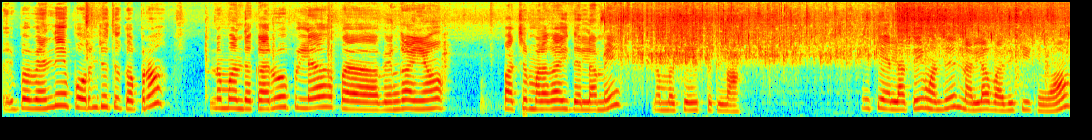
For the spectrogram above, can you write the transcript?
இப்போ வெந்தயம் பொரிஞ்சதுக்கப்புறம் நம்ம அந்த கருவேப்பிலை இப்போ வெங்காயம் பச்சை மிளகாய் இது எல்லாமே நம்ம சேர்த்துக்கலாம். இது எல்லாத்தையும் வந்து நல்லா வதக்கிக்குவோம்.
